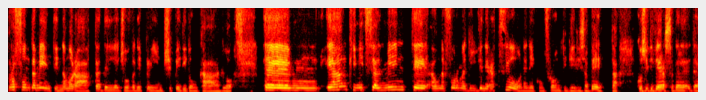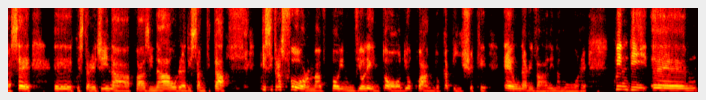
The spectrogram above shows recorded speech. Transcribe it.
profondamente innamorata del giovane principe di Don Carlo. Ehm, e anche inizialmente ha una forma di venerazione nei confronti di Elisabetta, così diversa da, da sé, eh, questa regina quasi in aurea di santità, che si trasforma poi in un violento odio quando capisce che è una rivale in amore. Quindi ehm,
